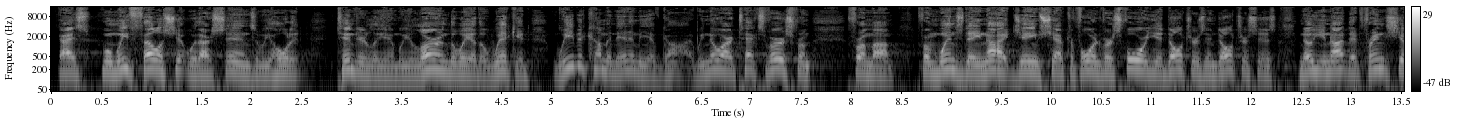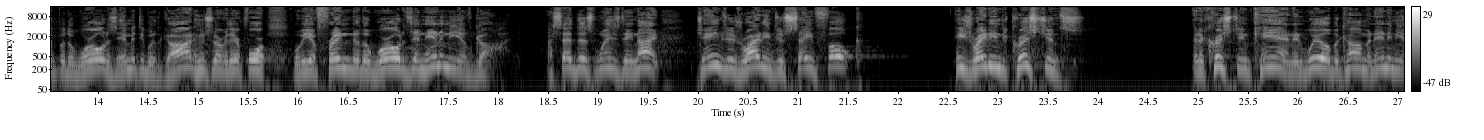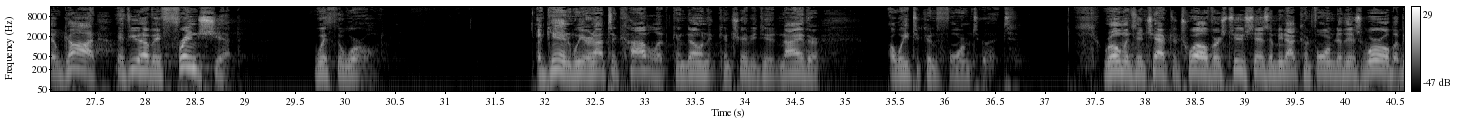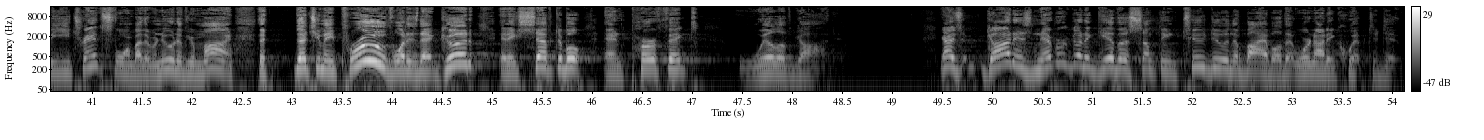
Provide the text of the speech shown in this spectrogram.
Guys, when we fellowship with our sins and we hold it tenderly and we learn the way of the wicked, we become an enemy of God. We know our text verse from, from, uh, from Wednesday night, James chapter 4 and verse 4 Ye adulterers and adulteresses, know ye not that friendship with the world is enmity with God? Whosoever therefore will be a friend of the world is an enemy of God. I said this Wednesday night. James is writing to save folk. He's writing to Christians. And a Christian can and will become an enemy of God if you have a friendship with the world. Again, we are not to coddle it, condone it, contribute to it. Neither are we to conform to it. Romans in chapter 12, verse 2 says, And be not conformed to this world, but be ye transformed by the renewing of your mind, that, that you may prove what is that good and acceptable and perfect will of God. Guys, God is never going to give us something to do in the Bible that we're not equipped to do,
